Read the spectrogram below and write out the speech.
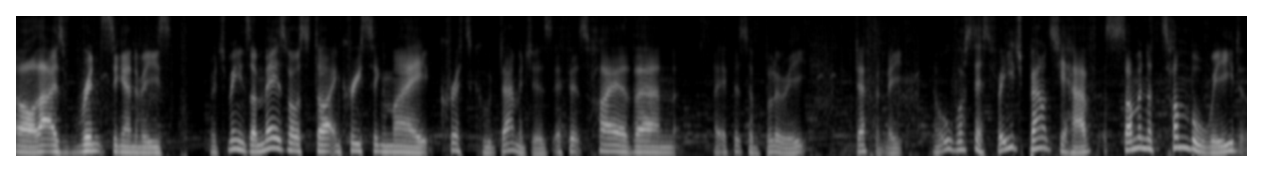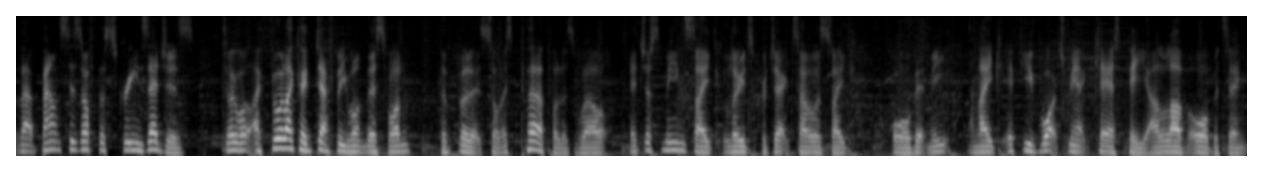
Oh, that is rinsing enemies. Which means I may as well start increasing my critical damages. If it's higher than... If it's a bluey, definitely. Oh, what's this? For each bounce you have, summon a tumbleweed that bounces off the screen's edges. Want, I feel like I definitely want this one. The bullet storm. It's purple as well. It just means like loads of projectiles like orbit me. And like if you've watched me at KSP, I love orbiting.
